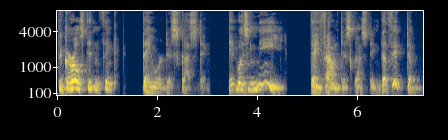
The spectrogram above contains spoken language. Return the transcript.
The girls didn't think they were disgusting. It was me they found disgusting, the victim.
